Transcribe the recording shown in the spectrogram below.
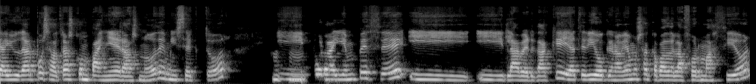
ayudar pues a otras compañeras, ¿no? De mi sector. Y por ahí empecé y, la verdad que ya te digo que no habíamos acabado la formación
